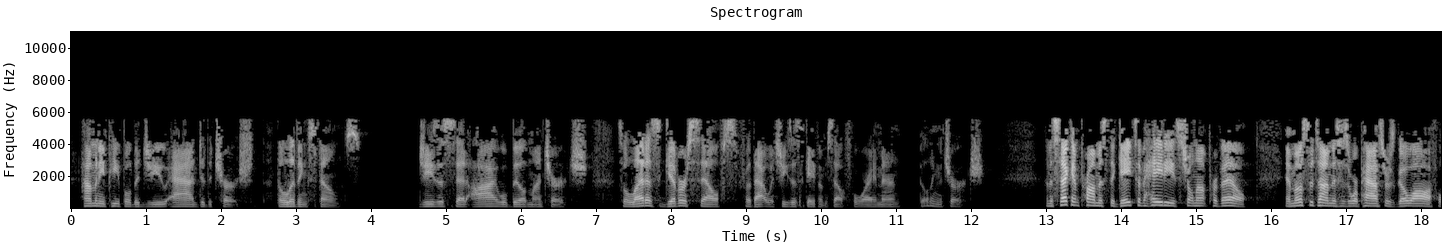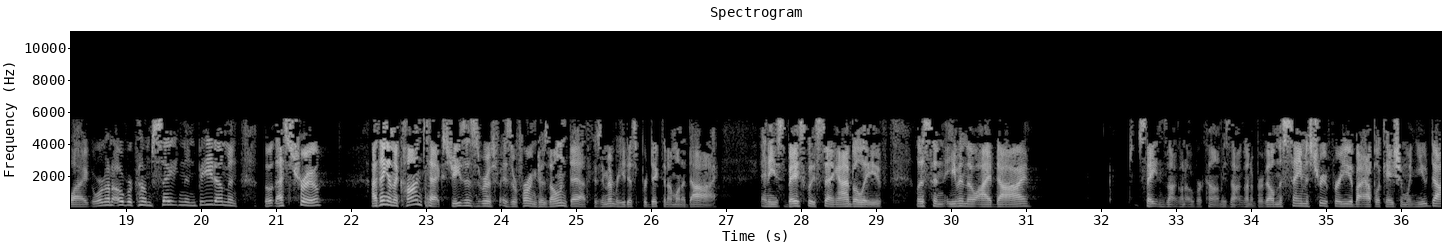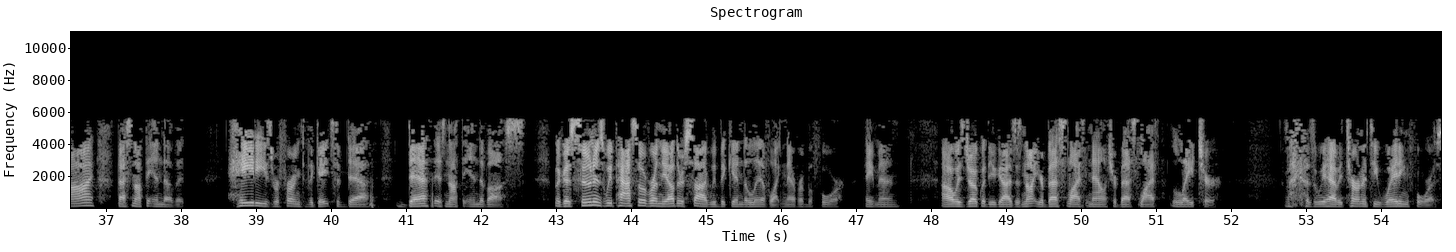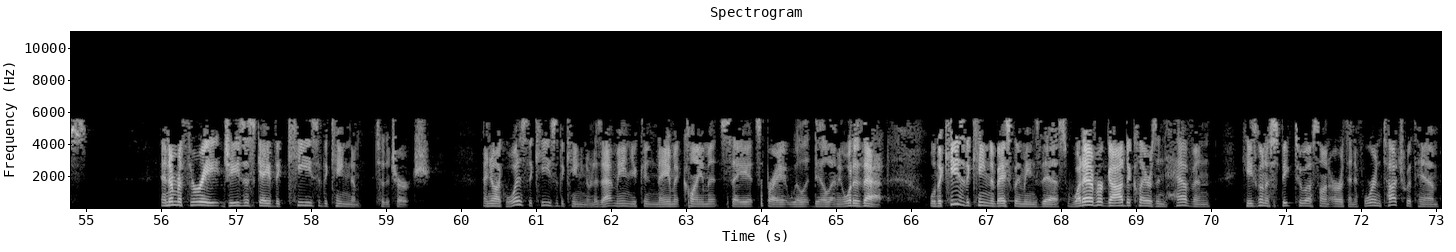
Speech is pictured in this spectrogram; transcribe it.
How many people did you add to the church? The living stones. Jesus said, I will build my church. So let us give ourselves for that which Jesus gave himself for. Amen. Building the church. And the second promise, the gates of Hades shall not prevail. And most of the time, this is where pastors go off like, we're going to overcome Satan and beat him. And that's true. I think in the context, Jesus is referring to his own death because remember, he just predicted, I'm going to die. And he's basically saying, I believe, listen, even though I die, Satan's not going to overcome. He's not going to prevail. And the same is true for you by application. When you die, that's not the end of it. Hades, referring to the gates of death, death is not the end of us. Because as soon as we pass over on the other side, we begin to live like never before. Amen. I always joke with you guys, it's not your best life now, it's your best life later. Because we have eternity waiting for us. And number three, Jesus gave the keys of the kingdom to the church. And you're like, what is the keys of the kingdom? Does that mean you can name it, claim it, say it, spray it, will it, deal it? I mean, what is that? Well, the keys of the kingdom basically means this whatever God declares in heaven, He's going to speak to us on earth. And if we're in touch with Him,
